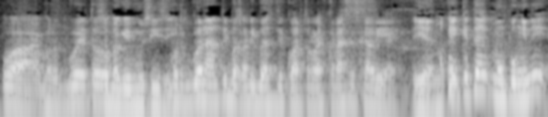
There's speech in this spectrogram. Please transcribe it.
wah menurut gue itu Sebagai musisi. menurut gue nanti bakal dibahas di quarter life crisis kali ya Iya, makanya kita mumpung ini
